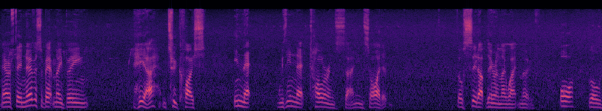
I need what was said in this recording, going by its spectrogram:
Now if they're nervous about me being here and too close in that within that tolerance zone inside it they'll sit up there and they won't move. Or they'll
